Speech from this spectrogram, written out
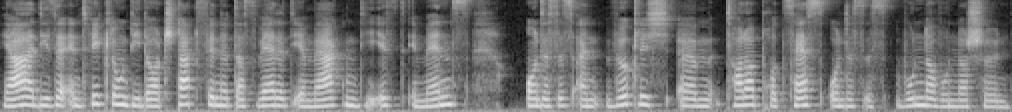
Ja, diese Entwicklung, die dort stattfindet, das werdet ihr merken, die ist immens und es ist ein wirklich ähm, toller Prozess und es ist wunder, wunderschön.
